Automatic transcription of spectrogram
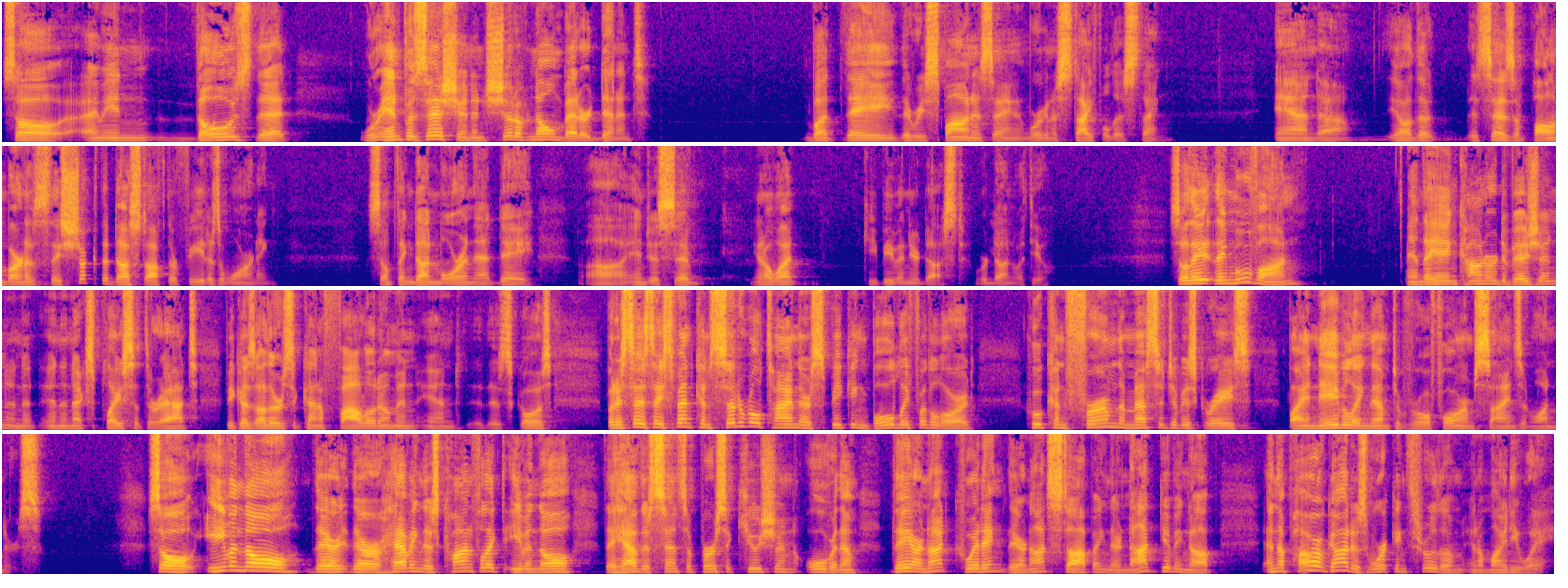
So, I mean, those that were in position and should have known better didn't. But they, they respond and saying, we're going to stifle this thing. And, uh, you know, the, it says of Paul and Barnabas, they shook the dust off their feet as a warning. Something done more in that day. Uh, and just said, you know what? Keep even your dust. We're done with you. So they, they move on and they encounter division in the, in the next place that they're at because others had kind of followed them, and, and this goes. But it says they spent considerable time there speaking boldly for the Lord, who confirmed the message of his grace by enabling them to perform signs and wonders. So even though they're, they're having this conflict, even though they have this sense of persecution over them, they are not quitting, they are not stopping, they're not giving up, and the power of God is working through them in a mighty way.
